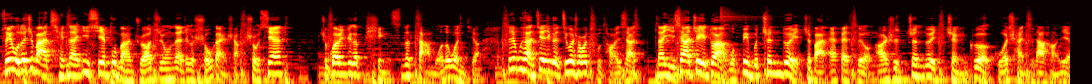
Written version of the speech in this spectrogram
所以我对这把琴的一些不满主要集中在这个手感上。首先是关于这个品丝的打磨的问题啊，所以我想借这个机会稍微吐槽一下。那以下这一段我并不针对这把 FS 六，而是针对整个国产吉他行业。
